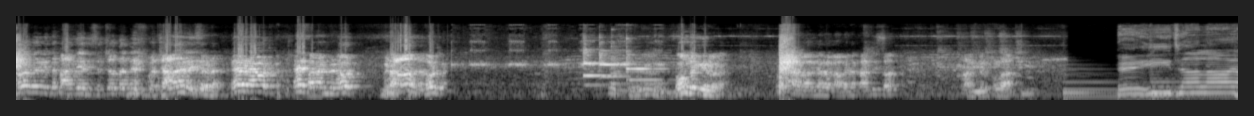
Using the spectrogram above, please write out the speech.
ঘরের ভিতরে পা দিয়ে দিছে চোদা নে জানা রইছে বেটা এই বেটা ওঠ এই ফারান বেটা ওঠ বেটা ওঠ বন্ধ গেল না আবার গেল না পোলা এই জ্বালায়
